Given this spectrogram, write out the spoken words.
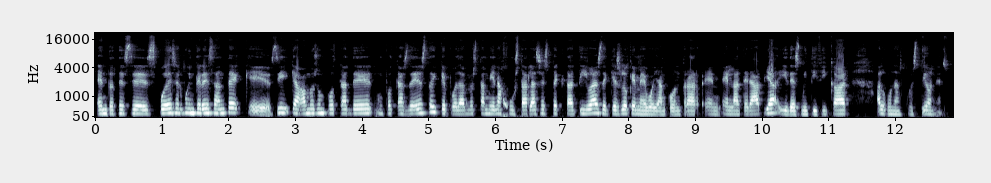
Entonces puede ser muy interesante que sí, que hagamos un podcast, de, un podcast de esto y que podamos también ajustar las expectativas de qué es lo que me voy a encontrar en, en la terapia y desmitificar algunas cuestiones.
